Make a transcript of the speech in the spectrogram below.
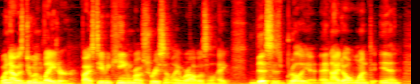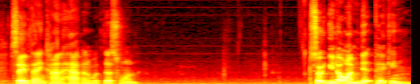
when I was doing Later by Stephen King most recently, where I was like, this is brilliant and I don't want it to end. Same thing kind of happened with this one. So, you know, I'm nitpicking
